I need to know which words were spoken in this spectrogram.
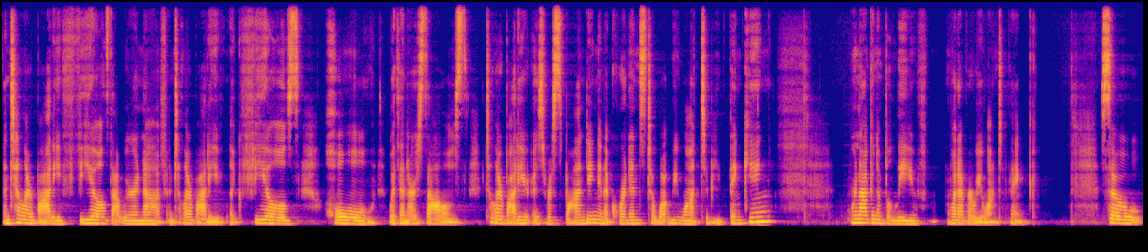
until our body feels that we're enough, until our body like feels whole within ourselves, till our body is responding in accordance to what we want to be thinking, we're not going to believe whatever we want to think. So,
